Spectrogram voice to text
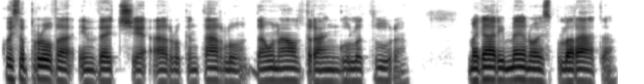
Questa prova invece a raccontarlo da un'altra angolatura, magari meno esplorata,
